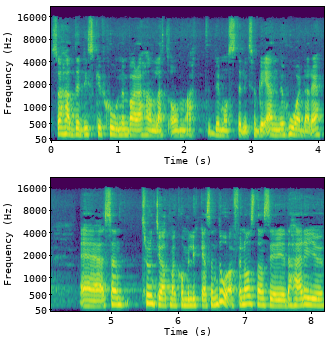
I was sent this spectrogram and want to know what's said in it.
så hade diskussionen bara handlat om att det måste liksom bli ännu hårdare. Eh, sen tror inte jag att man kommer lyckas ändå, för någonstans är det ju, det här är ju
